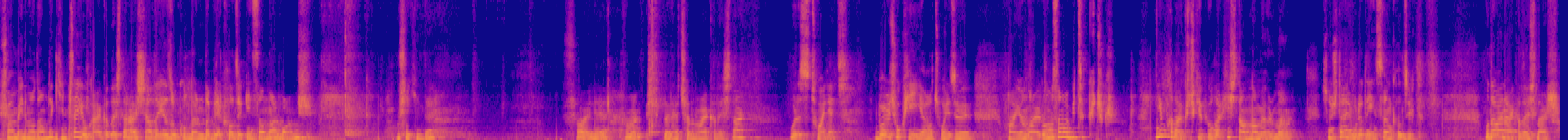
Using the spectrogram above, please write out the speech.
şu an benim odamda kimse yok arkadaşlar. Aşağıda yaz okullarında bile kalacak insanlar varmış. Bu şekilde. Şöyle hemen ışıkları açalım arkadaşlar. Burası tuvalet. Böyle çok iyi ya tuvaleti ve banyonun ayrı olması ama bir tık küçük. Niye bu kadar küçük yapıyorlar hiç de anlamıyorum ha. Sonuçta hani burada insan kalacak. Bu da ben arkadaşlar.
